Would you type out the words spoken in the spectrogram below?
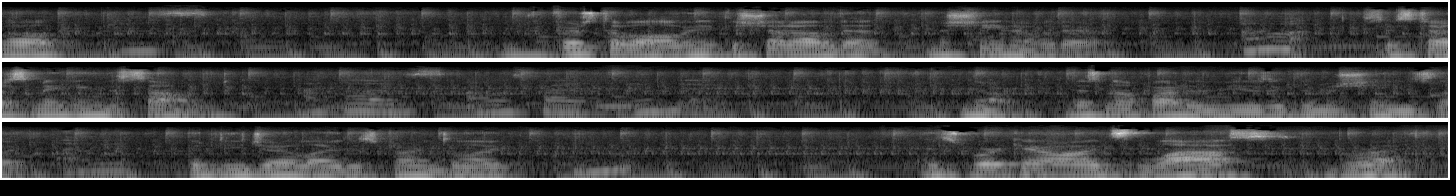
Well, first of all, we need to shut off that machine over there Oh, so it starts making the sound. I thought it was almost part of the music. No, that's not part of the music. The machine is like I the DJ light is trying to like hmm? it's working on its last breath.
